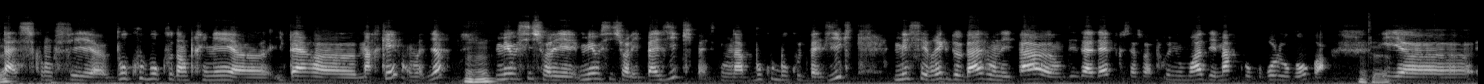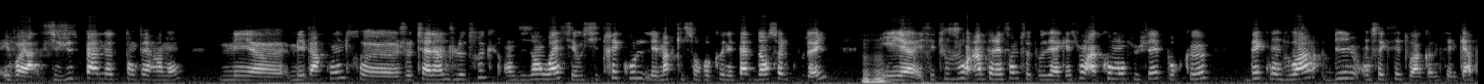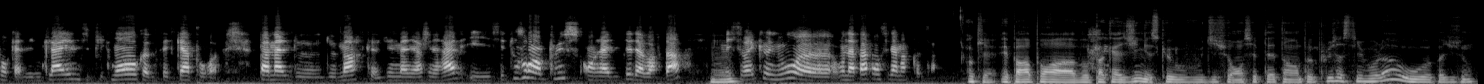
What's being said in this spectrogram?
Parce qu'on fait euh, beaucoup, beaucoup d'imprimés euh, hyper marqués, on va dire. Mhm. Mais, aussi sur les, mais aussi sur les basiques, parce qu'on a beaucoup, beaucoup de basiques. Mais c'est vrai que de base, on n'est pas des adeptes, que ce soit Prune ou moi, des marques au gros logo. Quoi. Et, et voilà, c'est juste pas notre tempérament. Mais, euh, mais par contre, euh, je challenge le truc en disant ouais, c'est aussi très cool les marques qui sont reconnaissables d'un seul coup d'œil. Mhm. Et, euh, et c'est toujours intéressant de se poser la question à comment tu fais pour que dès qu'on te voit, bim, on sait que c'est toi, comme c'est le cas pour Calvin Klein, typiquement, comme c'est le cas pour pas mal de, de marques d'une manière générale. Et c'est toujours un plus en réalité d'avoir ça. Mhm. Mais c'est vrai que nous, on n'a pas pensé la marque comme ça. Ok. Et par rapport à vos packaging, est-ce que vous vous différenciez peut-être un peu plus à ce niveau-là ou pas du tout?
